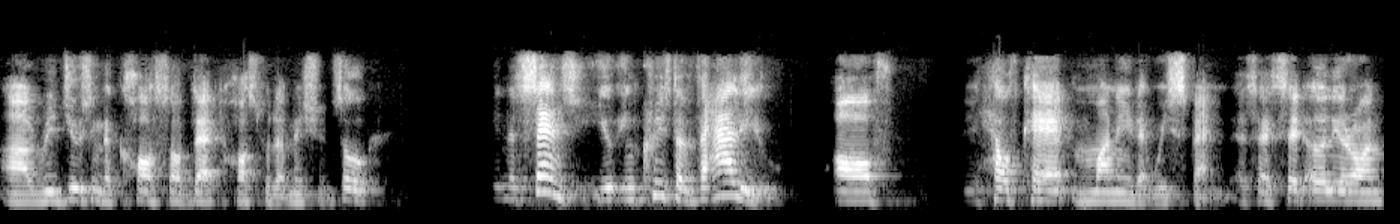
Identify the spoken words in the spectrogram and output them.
uh, reducing the cost of that hospital admission. So in a sense, you increase the value of the healthcare money that we spend. As I said earlier on,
